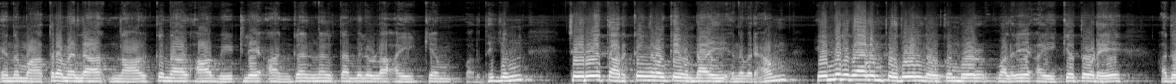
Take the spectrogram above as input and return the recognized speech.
എന്ന് മാത്രമല്ല നാൾക്ക് നാൾ ആ വീട്ടിലെ അംഗങ്ങൾ തമ്മിലുള്ള ഐക്യം വർദ്ധിക്കും. ചെറിയ തർക്കങ്ങളൊക്കെ ഉണ്ടായി എന്ന് വരാം. എന്നിരുന്നാലും പൊതുവിൽ നോക്കുമ്പോൾ വളരെ ഐക്യത്തോടെ അത്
